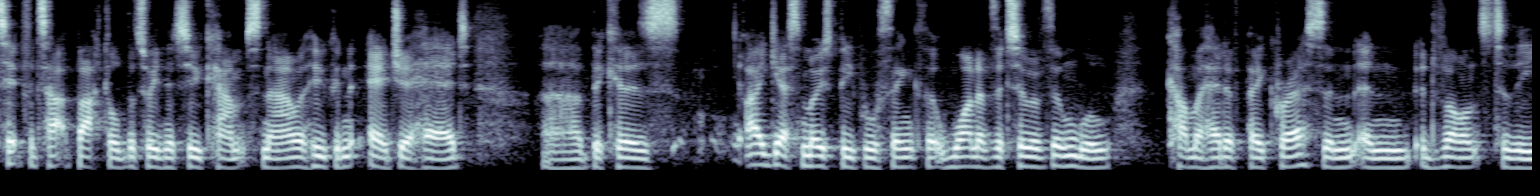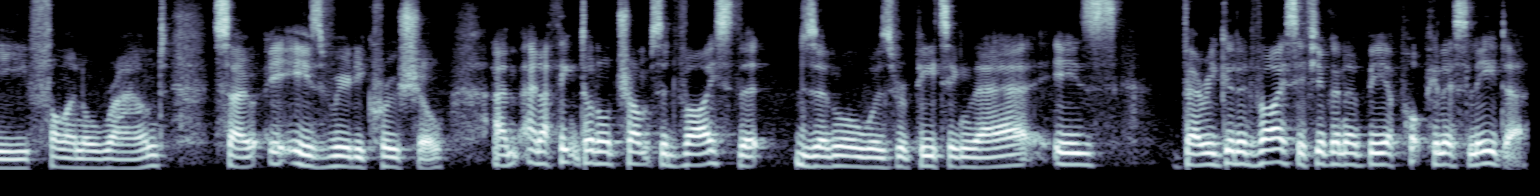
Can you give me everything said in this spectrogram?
tit for tat battle between the two camps now, who can edge ahead. Uh, because I guess most people think that one of the two of them will come ahead of Pécresse and, and advance to the final round. So it is really crucial. Um, and I think Donald Trump's advice that Zemmour was repeating there is very good advice if you're going to be a populist leader.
